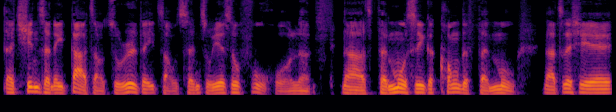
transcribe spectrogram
在清晨的一大早，主日的一早晨，主耶稣复活了，那坟墓是一个空的坟墓。那这些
